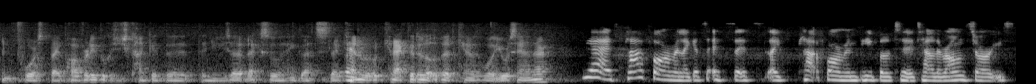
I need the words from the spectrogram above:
enforced by poverty because you just can't get the, the news out like so I think that's like kind of connected a little bit kind of what you were saying there. Yeah it's platforming like it's it's it's like platforming people to tell their own stories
